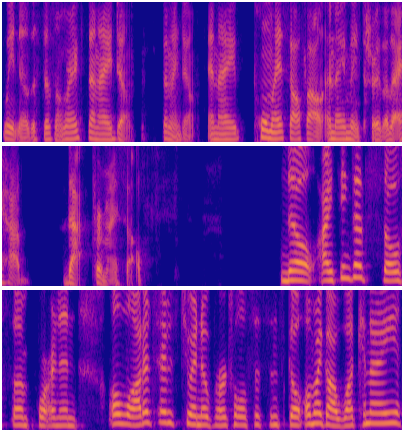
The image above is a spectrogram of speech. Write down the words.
wait, no, this doesn't work, then I don't. Then I don't. And I pull myself out and I make sure that I have that for myself. No, I think that's so, so important. And a lot of times, too, I know virtual assistants go, Oh my God, what can I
